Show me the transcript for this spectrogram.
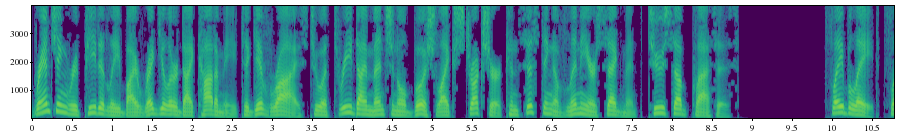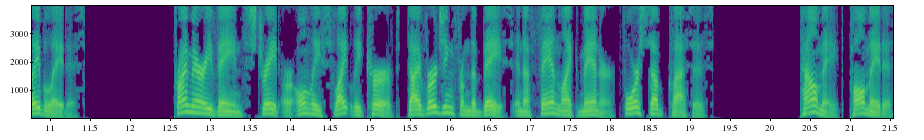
branching repeatedly by regular dichotomy to give rise to a three-dimensional bush-like structure consisting of linear segment two subclasses, Flabellate flabellatus. Primary veins straight or only slightly curved, diverging from the base in a fan-like manner four subclasses. Palmate palmatus.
